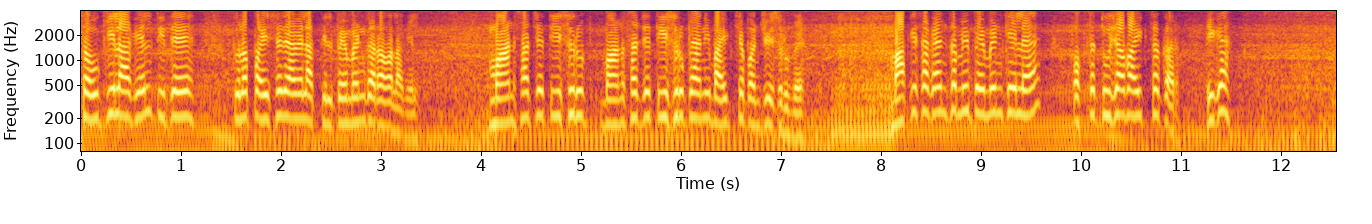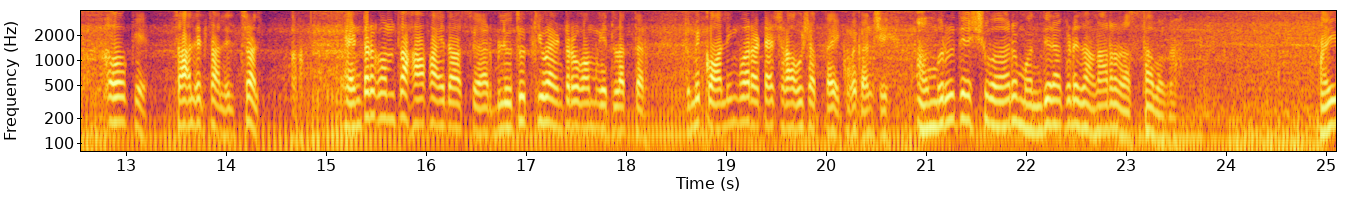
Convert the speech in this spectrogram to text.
चौकी लागेल. तिथे तुला पैसे द्यावे लागतील. पेमेंट करावं लागेल. माणसाचे तीस रुप माणसाचे तीस रुपये आणि बाईकचे पंचवीस रुपये. बाकी सगळ्यांचं मी पेमेंट केलं आहे फक्त तुझ्या बाईकचं कर. ठीक आहे? ओके चालेल चालेल. चल. एंटरकॉमचा हा फायदा असतो यार. ब्लूटूथ किंवा एंटरकॉम घेतलात तर. तुम्ही कॉलिंगवर अटॅच राहू शकता एकमेकांशी. अमृतेश्वर मंदिराकडे जाणारा रस्ता बघा. काही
